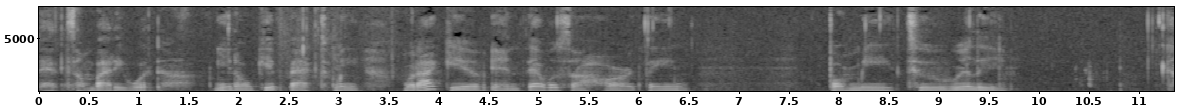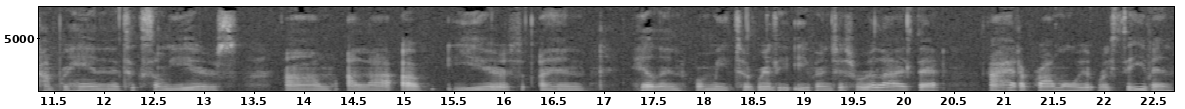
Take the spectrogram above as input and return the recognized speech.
that somebody would you know give back to me what I give. And that was a hard thing for me to really comprehend. And it took some years um, a lot of years and healing for me to really even just realize that I had a problem with receiving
